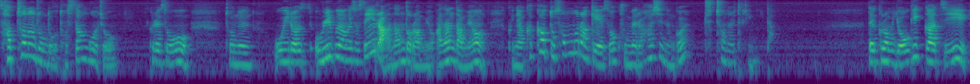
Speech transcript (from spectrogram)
4,000원 정도가 더 싼 거죠. 그래서 저는 오히려 올리브영에서 세일을 안 한다면, 안 한다면 그냥 카카오톡 선물하기에서 구매를 하시는 걸 추천을 드립니다. 네, 그럼 여기까지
